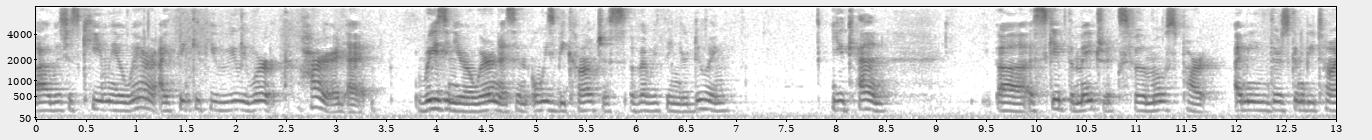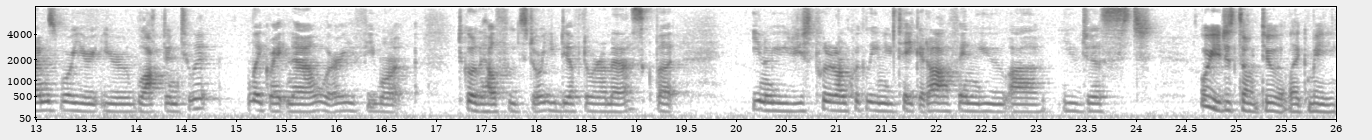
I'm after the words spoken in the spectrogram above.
I was just keenly aware I think if you really work hard at raising your awareness and always be conscious of everything you're doing you can uh, escape the matrix for the most part. I mean, there's going to be times where you're you're locked into it, like right now, where if you want to go to the health food store, you do have to wear a mask, but you know, you just put it on quickly and you take it off, and you uh, you just. Or you just don't do it like me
